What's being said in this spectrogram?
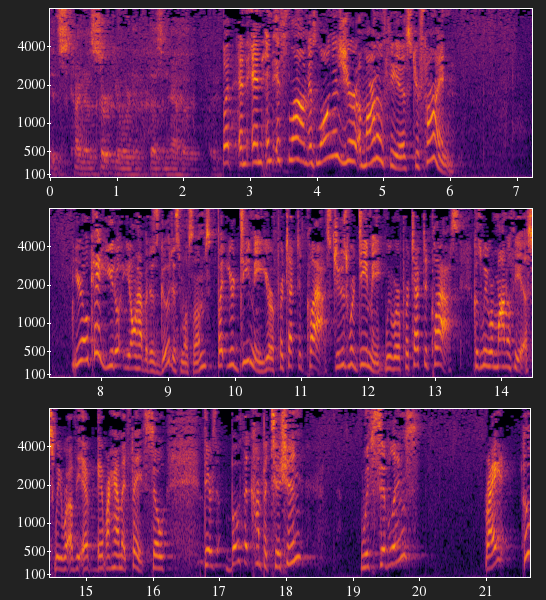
it's kind of circular and it doesn't have a, a But, and, and in Islam, as long as you're a monotheist, you're fine. You're okay. You don't, you don't have it as good as Muslims, but you're dhimmi. You're a protected class. Jews were dhimmi. We were a protected class because we were monotheists. We were of the Abrahamic faith. So there's both a competition with siblings, right? Who,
